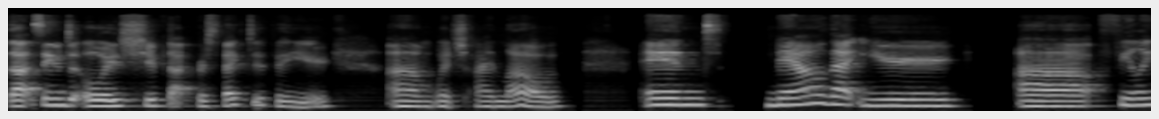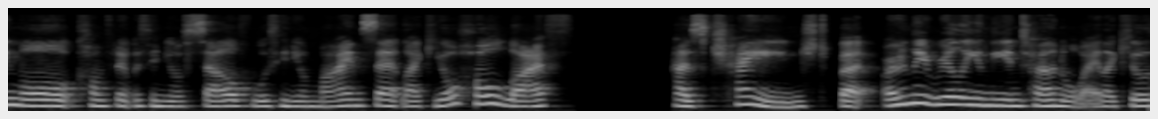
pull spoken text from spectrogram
that seemed to always shift that perspective for you, um, which I love. And now that you are feeling more confident within yourself, within your mindset, like your whole life has changed, but only really in the internal way. Like your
